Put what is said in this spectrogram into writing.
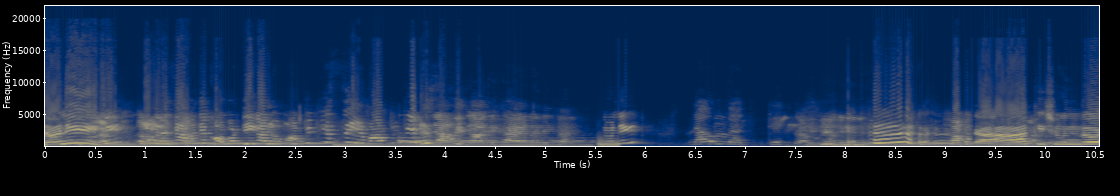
ননি। ননি। কি সুন্দর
